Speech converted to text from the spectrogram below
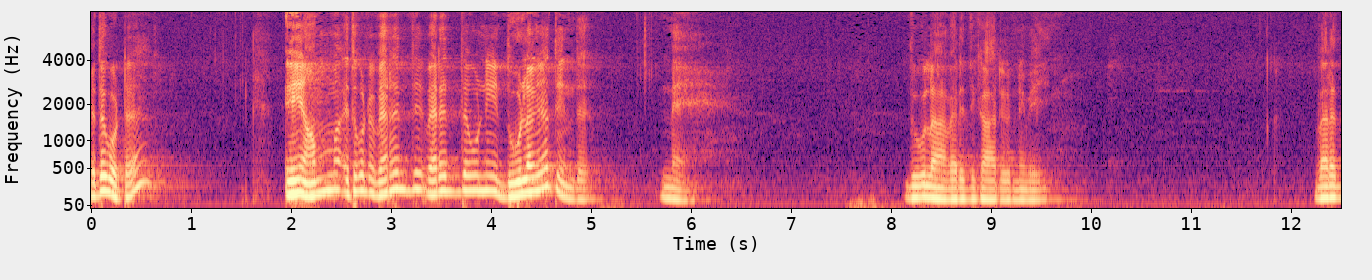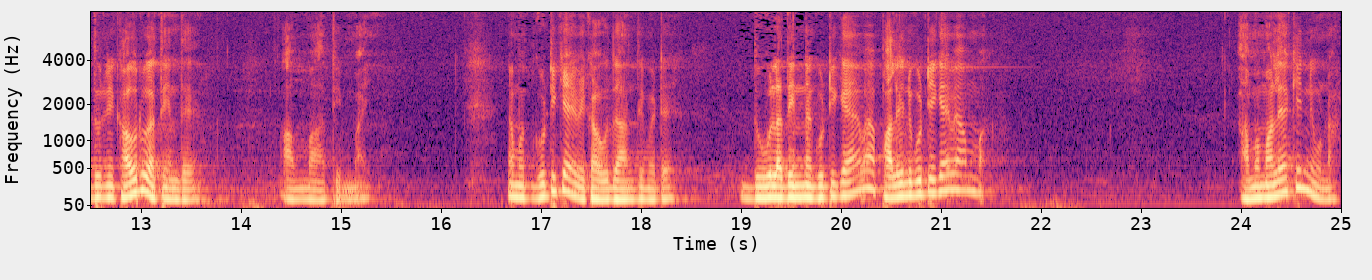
එතකොට ඒ අම්මා එතකොට වැරද්ද වැරද්ද උනේ දූලගේ අතින්ද? නෑ. දූලා වැරදිකාරයෝ නෙවෙයි. වැරදුනේ කවුරු අතින්ද? අම්මා අතින්මයි. නමුත් ගුටි කෑවේ කවුද අන්තිමට? දූලා දෙන්න ගුටි කෑවා, පළවෙනි ගුටි කෑවේ අම්මා. අම්මා මලයක් ඉන්නේ උනා.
